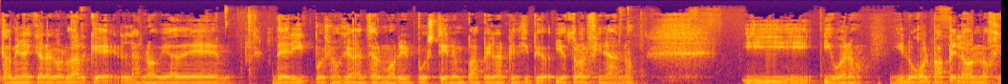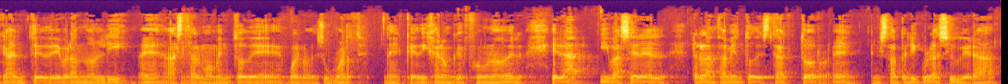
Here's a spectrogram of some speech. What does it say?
También hay que recordar que la novia de, de Eric, pues lógicamente al morir, pues tiene un papel al principio y otro al final, ¿no? Y, y bueno, y luego el papelón, lógicamente, de Brandon Lee, ¿eh? hasta el momento de, bueno, de su muerte, ¿eh? que dijeron que fue uno del, era, iba a ser el relanzamiento de este actor ¿eh? en esta película si hubiera,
